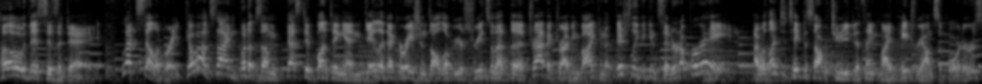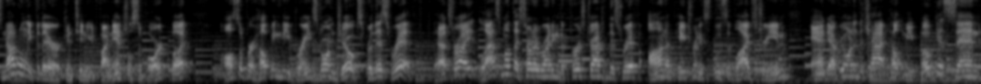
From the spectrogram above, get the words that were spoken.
Oh, this is a day. Let's celebrate. Go outside and put up some festive bunting and gala decorations all over your street so that the traffic driving by can officially be considered a parade. I would like to take this opportunity to thank my Patreon supporters, not only for their continued financial support, but also for helping me brainstorm jokes for this riff. That's right, last month I started writing the first draft of this riff on a patron exclusive live stream, and everyone in the chat helped me focus and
